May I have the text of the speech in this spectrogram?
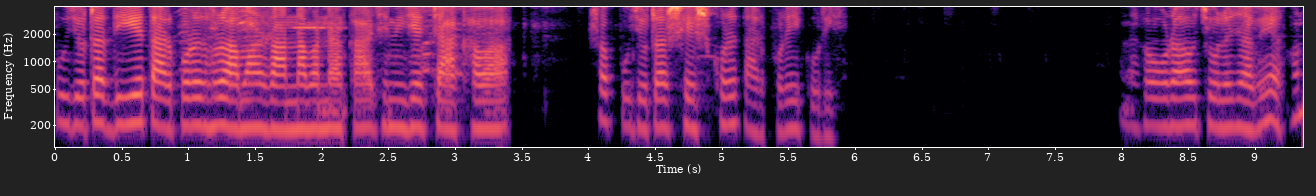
পুজোটা দিয়ে তারপরে ধরো আমার রান্নাবান্নার কাজ, নিজের চা খাওয়া, সব পুজোটা শেষ করে তারপরেই করি। দেখো ওরাও চলে যাবে এখন।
